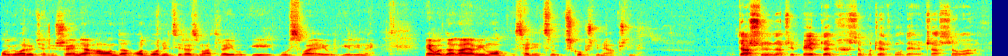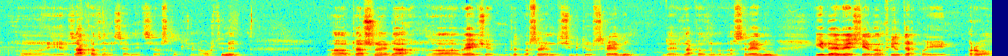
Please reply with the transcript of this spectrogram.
odgovarajuće rešenja, a onda odbornici razmatraju i usvajaju ili ne. Evo da najavimo sednicu Skupštine opštine. Tačno je, znači petak sa početkom u 9 časova je zakazana sednica Skupštine opštine. Tačno je da veće, pretpostavljam da će biti u sredu, da je zakazano za sredu i da je već jedan filter koji prvo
